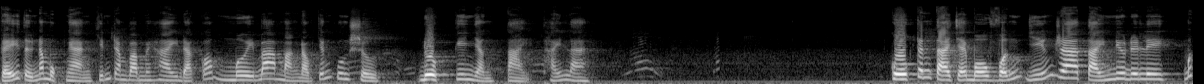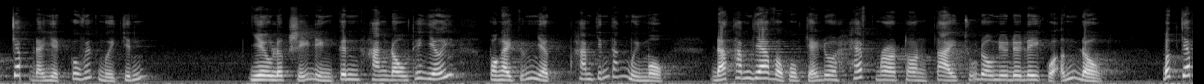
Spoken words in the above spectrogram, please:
Kể từ năm 1932 đã có 13 màn đảo chánh quân sự được ghi nhận tại Thái Lan. Cuộc tranh tài chạy bộ vẫn diễn ra tại New Delhi bất chấp đại dịch Covid-19. Nhiều lực sĩ điền kinh hàng đầu thế giới vào ngày Chủ nhật 29 tháng 11 đã tham gia vào cuộc chạy đua Half Marathon tại thủ đô New Delhi của Ấn Độ, bất chấp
